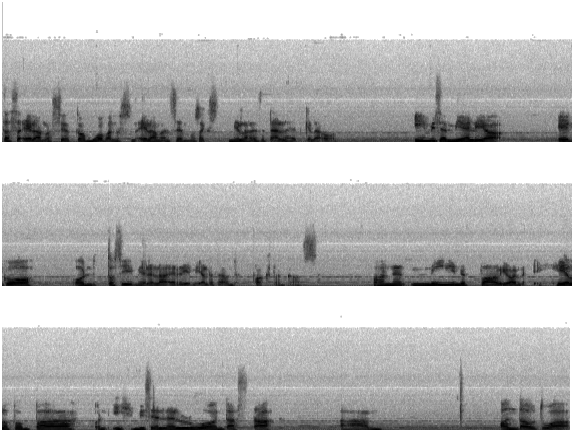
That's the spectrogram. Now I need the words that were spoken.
tässä elämässä, jotka on muovannut sun elämän semmoiseksi, millainen se tällä hetkellä on. Ihmisen mieli ja ego on nyt tosi mielellään eri mieltä tämän faktan kanssa. On niin paljon helpompaa, on ihmiselle luontaista ähm, antautua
